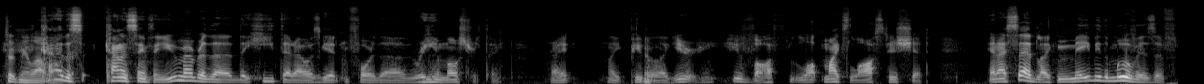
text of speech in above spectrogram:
it took me a lot kind longer. of the kind of the same thing. You remember the the heat that I was getting for the Raheem Mostert thing, right? Like people are like, "You're you've off, Mike's lost his shit," and I said like maybe the move is if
